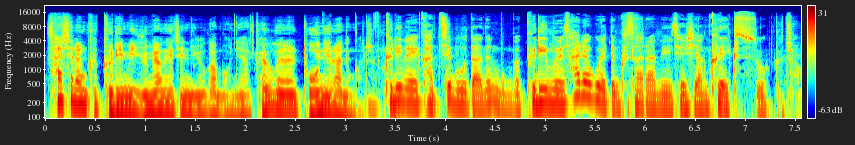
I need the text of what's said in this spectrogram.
사실은 그 그림이 유명해진 이유가 뭐냐? 결국에는 돈이라는 거죠. 그림의 가치보다는 뭔가 그림을 사려고 했던 그 사람이 제시한 그 액수. 그렇죠.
